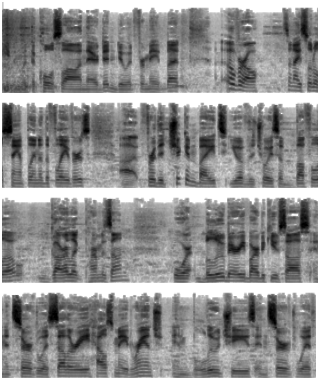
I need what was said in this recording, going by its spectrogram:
even with the coleslaw in there. Didn't do it for me. But overall, it's a nice little sampling of the flavors. Uh, for the chicken bites, you have the choice of buffalo, garlic parmesan, or blueberry barbecue sauce, and it's served with celery, house made ranch, and blue cheese, and served with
